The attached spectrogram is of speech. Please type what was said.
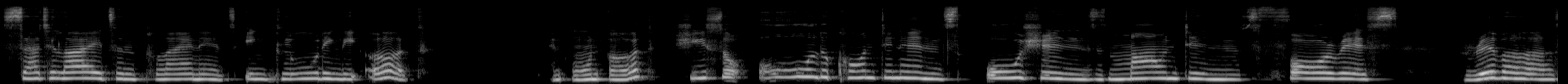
satellites and planets including the earth. And on earth, she saw all the continents, oceans, mountains, forests, rivers,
